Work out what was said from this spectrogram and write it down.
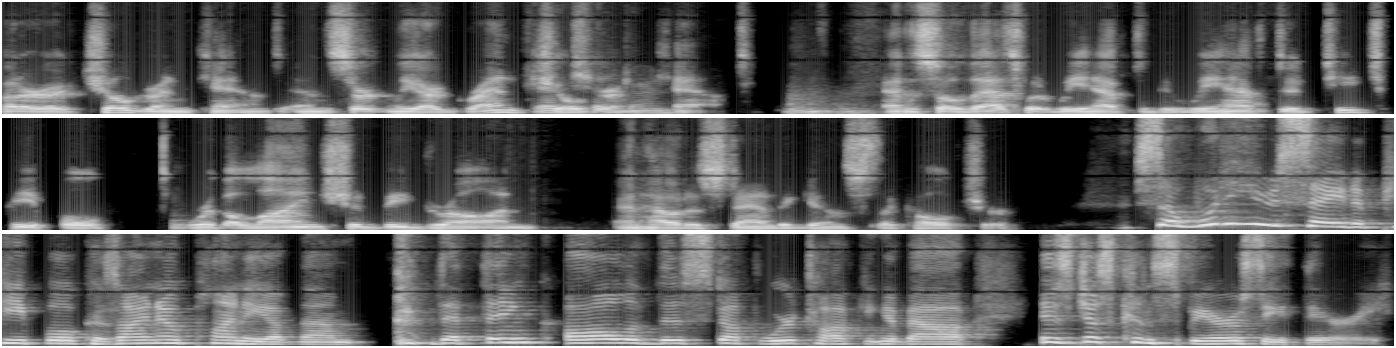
but our children can't, and certainly our grandchildren, can't. And so that's what we have to do. We have to teach people where the line should be drawn and how to stand against the culture. So, what do you say to people? Because I know plenty of them that think all of this stuff we're talking about is just conspiracy theory.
